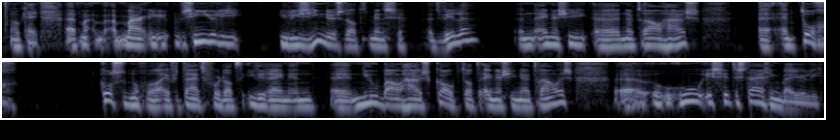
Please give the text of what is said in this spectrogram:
Oké, okay. uh, maar, maar zien jullie, jullie zien dus dat mensen het willen, een energie-neutraal uh, huis. Uh, en toch kost het nog wel even tijd voordat iedereen een uh, nieuwbouwhuis koopt dat energie-neutraal is. Uh, hoe is, zit de stijging bij jullie?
